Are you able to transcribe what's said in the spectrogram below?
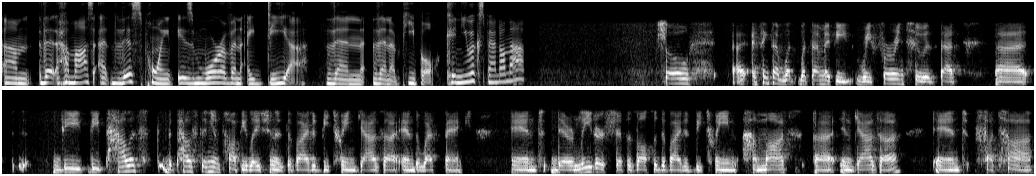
um, that Hamas at this point is more of an idea than than a people. Can you expand on that? So, I, I think that what, what that might be referring to is that. Uh, the the, Palest- the Palestinian population is divided between Gaza and the West Bank and their leadership is also divided between Hamas uh, in Gaza and Fatah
